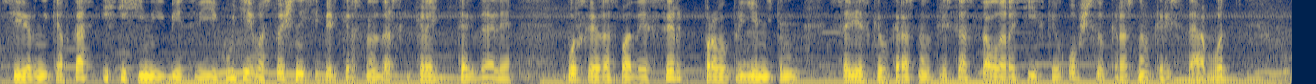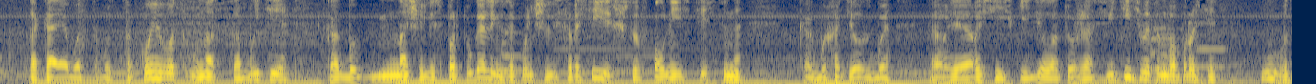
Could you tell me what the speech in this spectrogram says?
Северный Кавказ и стихийных бедствий Якутия, Восточная Сибирь, Краснодарский край и так далее. После распада СССР правоприемником Советского Красного Креста стало Российское общество Красного Креста. Вот такая вот, вот такое вот у нас событие. Как бы начали с Португалии, закончили с Россией, что вполне естественно как бы хотелось бы российские дела тоже осветить в этом вопросе. Ну вот,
